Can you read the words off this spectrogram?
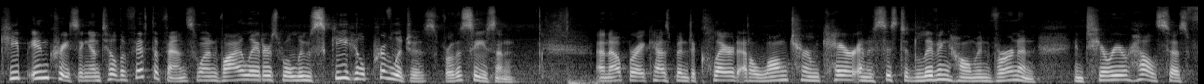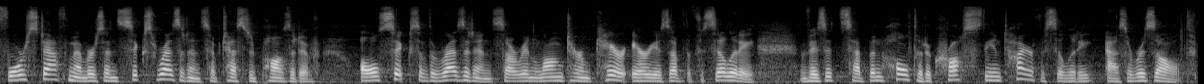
keep increasing until the fifth offense when violators will lose ski hill privileges for the season. An outbreak has been declared at a long term care and assisted living home in Vernon. Interior Health says four staff members and six residents have tested positive. All six of the residents are in long term care areas of the facility. Visits have been halted across the entire facility as a result.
